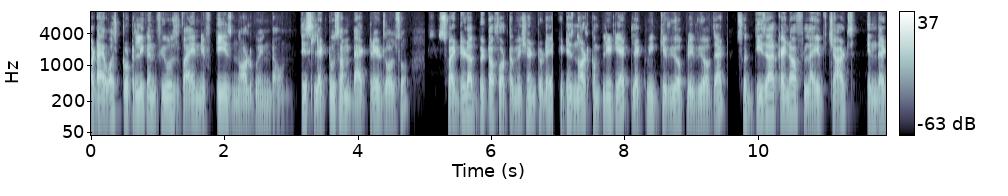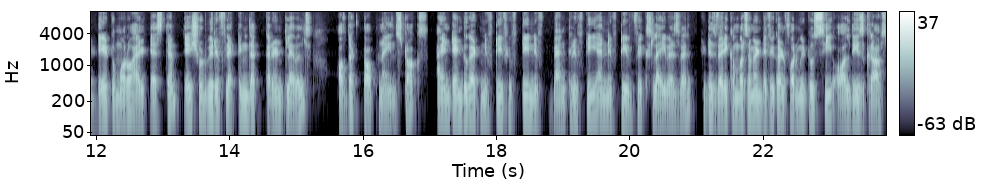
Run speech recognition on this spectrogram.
but I was totally confused why Nifty is not going down. This led to some bad trades also so I did a bit of automation today. It is not complete yet. Let me give you a preview of that. So these are kind of live charts. In the day tomorrow, I'll test them. They should be reflecting the current levels of the top 9 stocks. I intend to get Nifty 50, Nifty, Bank Nifty and Nifty VIX live as well. It is very cumbersome and difficult for me to see all these graphs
